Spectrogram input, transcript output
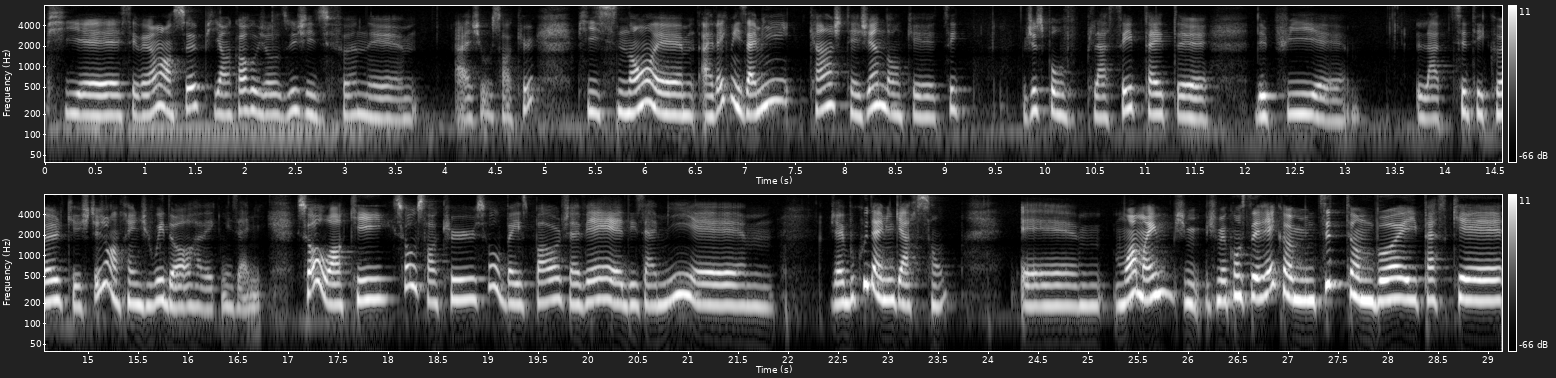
puis euh, c'est vraiment ça. Puis encore aujourd'hui, j'ai du fun euh, à jouer au soccer. Puis sinon, euh, avec mes amis, quand j'étais jeune, donc, euh, tu sais, juste pour vous placer, peut-être euh, depuis euh, la petite école, que j'étais toujours en train de jouer dehors avec mes amis. Soit au hockey, soit au soccer, soit au baseball. J'avais euh, des amis, euh, j'avais beaucoup d'amis garçons. Euh, Moi-même, je, je me considérais comme une petite tomboy parce que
